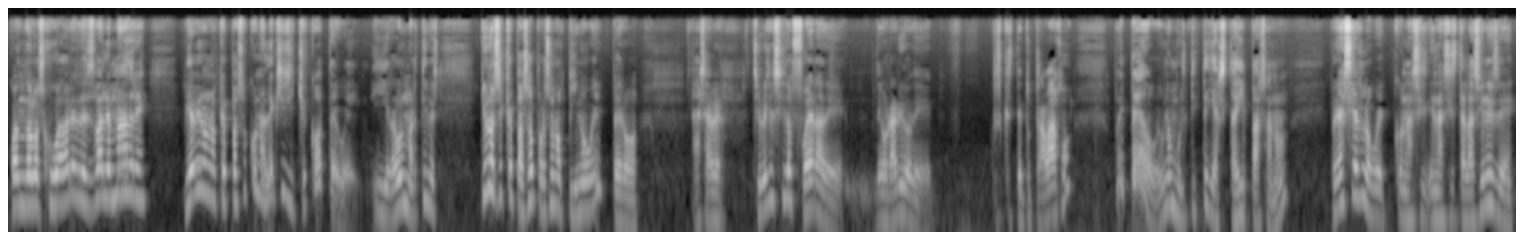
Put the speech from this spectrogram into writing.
cuando a los jugadores les vale madre. Ya vieron lo que pasó con Alexis y Chicote, güey. Y Raúl Martínez. Yo no sé qué pasó, por eso no opino, güey, pero a saber, si hubiese sido fuera de, de horario de, pues, de tu trabajo, no hay pedo, güey, una multita y hasta ahí pasa, ¿no? Pero hacerlo, güey, con las, en las instalaciones de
